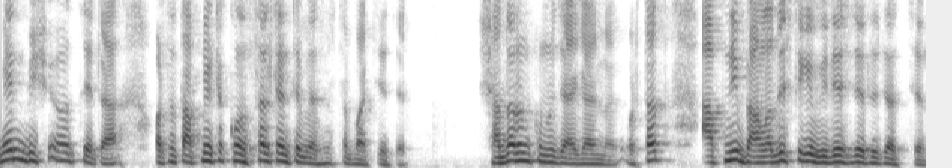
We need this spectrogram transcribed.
মেন বিষয় হচ্ছে এটা, অর্থাৎ আপনি একটা কনসালটেন্টের মেসেজটা পাঠিয়েছেন। সাধারণ কোনো জায়গায় নয়। অর্থাৎ আপনি বাংলাদেশ থেকে বিদেশ যেতে চাচ্ছেন,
